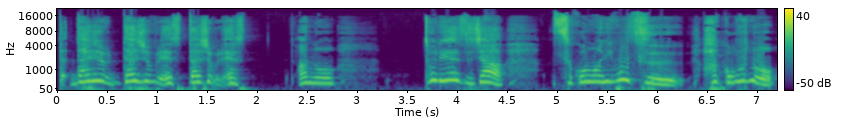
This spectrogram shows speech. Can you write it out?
大丈夫、大丈夫です、大丈夫です。あの、とりあえずじゃあ、そこの荷物運ぶの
